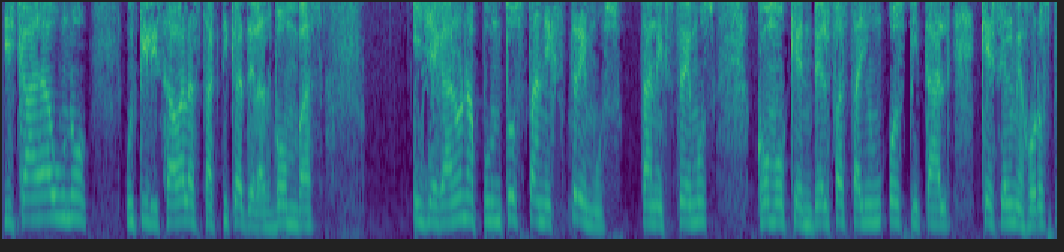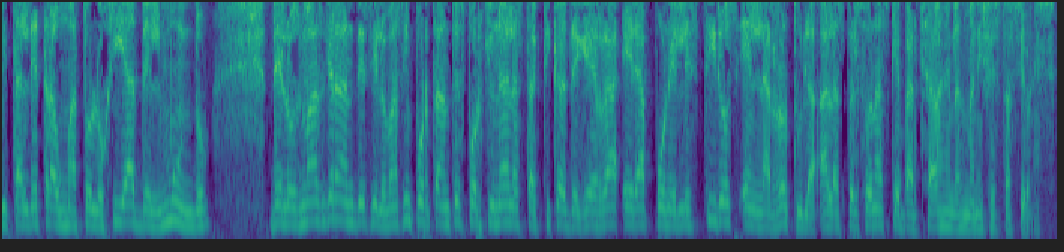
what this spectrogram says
y cada uno utilizaba las tácticas de las bombas y llegaron a puntos tan extremos tan extremos como que en Belfast hay un hospital que es el mejor hospital de traumatología del mundo, de los más grandes y los más importantes porque una de las tácticas de guerra era ponerles tiros en la rótula a las personas que marchaban en las manifestaciones.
